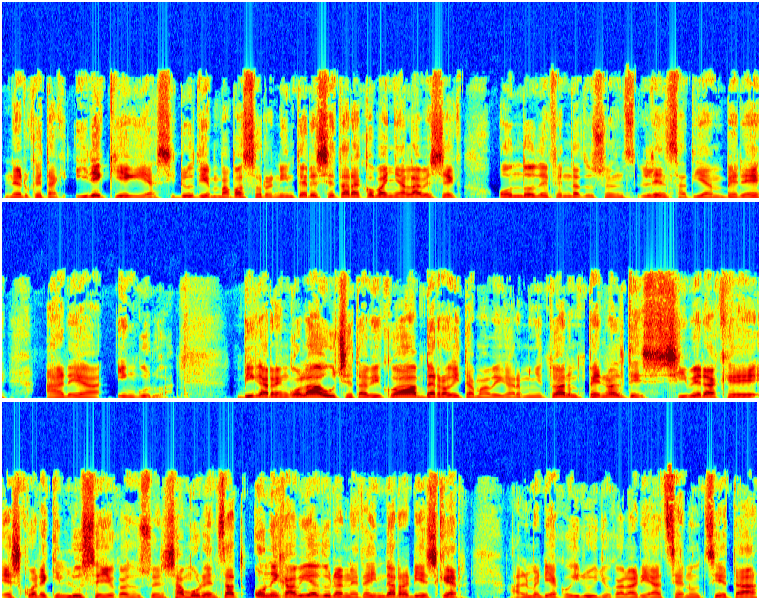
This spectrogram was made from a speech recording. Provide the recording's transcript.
Neurketak irekiegia zirudien babazorren interesetarako baina alabesek ondo defendatu zuen lehen zatian bere area ingurua. Bigarren gola, utxetabikoa, berrogeita bigarren minutuan, penaltiz, siberak eh, eskuarekin luze jokatu zuen samurentzat, honek abiaduran eta indarrari esker, Almeriako hiru jokalari atzean utzi eta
